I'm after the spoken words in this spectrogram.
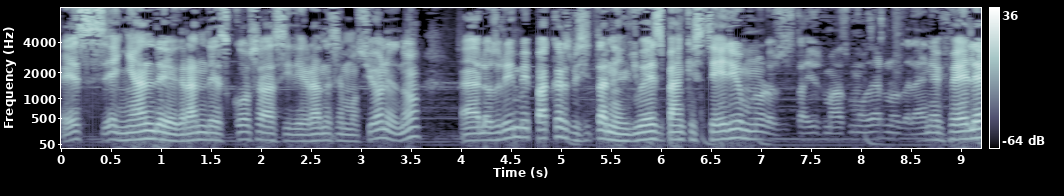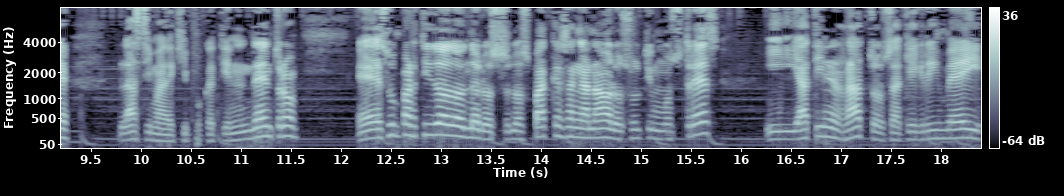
es señal de grandes cosas y de grandes emociones, ¿no? Uh, los Green Bay Packers visitan el US Bank Stadium, uno de los estadios más modernos de la NFL. Lástima de equipo que tienen dentro. Es un partido donde los, los Packers han ganado los últimos tres y ya tiene ratos aquí Green Bay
